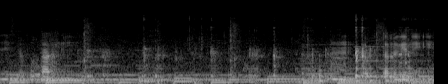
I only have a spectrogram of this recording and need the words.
Ini kita putar nih. Putar gini.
